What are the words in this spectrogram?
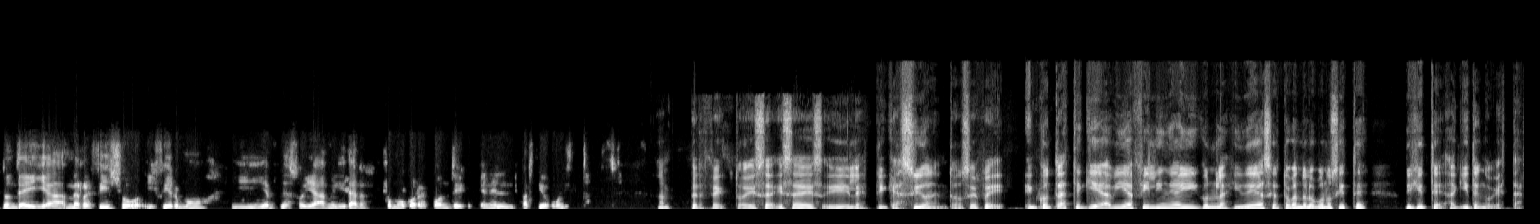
donde ahí ya me refillo y firmo y empiezo ya a militar como corresponde en el Partido Comunista. Ah, perfecto, esa, esa es eh, la explicación entonces. ¿Encontraste que había feeling ahí con las ideas, cierto? Cuando lo conociste, dijiste, aquí tengo que estar.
